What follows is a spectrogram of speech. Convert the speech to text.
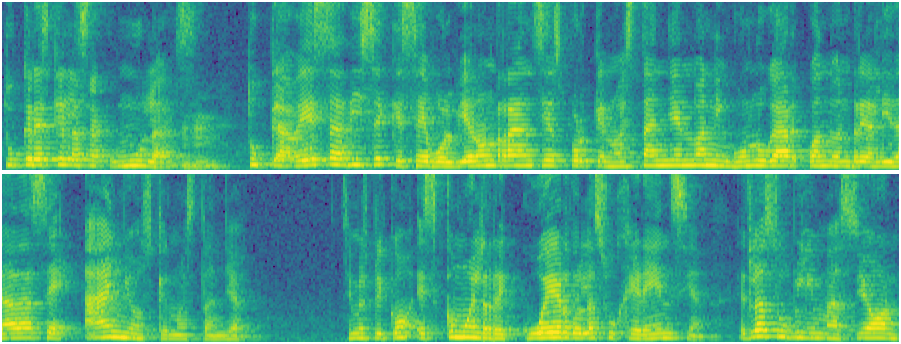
tú crees que las acumulas, uh -huh. tu cabeza dice que se volvieron rancias porque no están yendo a ningún lugar, cuando en realidad hace años que no están ya. ¿Sí me explicó? Es como el recuerdo, la sugerencia, es la sublimación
